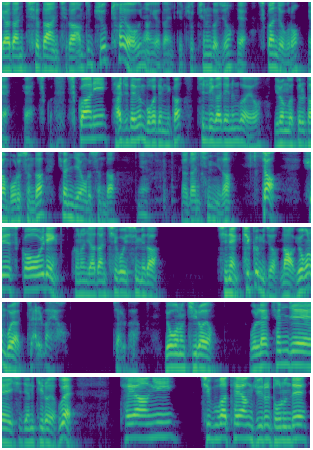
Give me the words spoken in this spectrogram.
야단치다 안 치다. 아무튼 쭉 쳐요. 그냥 야단 이렇게 쭉 치는 거죠. 예, 습관적으로. 예, 예, 습관. 습관이 자주 되면 뭐가 됩니까? 진리가 되는 거예요. 이런 것들을 다 뭐로 쓴다? 현재형으로 쓴다. 예, 야단칩니다. 자, she is scolding. 그는 야단치고 있습니다. 진행, 지금이죠. 나, 요거는 뭐야? 짧아요. 짧아요. 요거는 길어요. 원래 현재 시제는 길어요. 왜? 태양이 지구가 태양 주위를 도는데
